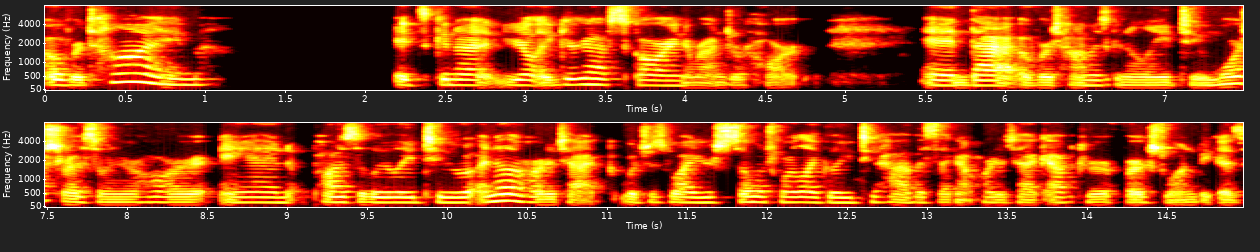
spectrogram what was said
over time, it's gonna you're like you're gonna have scarring around your heart and that over time is going to lead to more stress on your heart and possibly lead to another heart attack which is why you're so much more likely to have a second heart attack after a first one because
